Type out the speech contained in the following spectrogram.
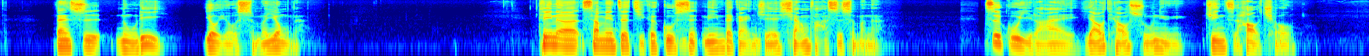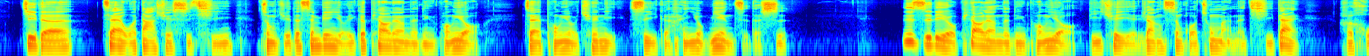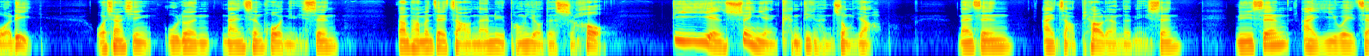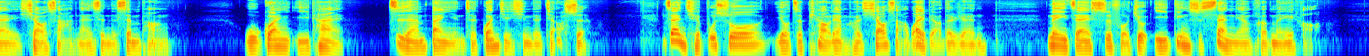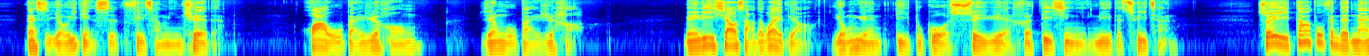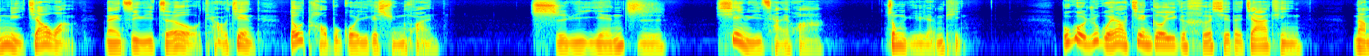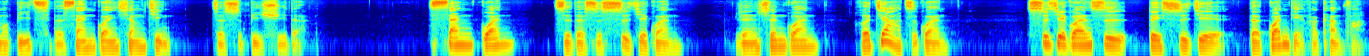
但是努力又有什么用呢？”听了上面这几个故事，您的感觉、想法是什么呢？自古以来，窈窕淑女，君子好逑。记得。在我大学时期，总觉得身边有一个漂亮的女朋友，在朋友圈里是一个很有面子的事。日子里有漂亮的女朋友，的确也让生活充满了期待和活力。我相信，无论男生或女生，当他们在找男女朋友的时候，第一眼顺眼肯定很重要。男生爱找漂亮的女生，女生爱依偎在潇洒男生的身旁，五官仪态。自然扮演着关键性的角色。暂且不说有着漂亮和潇洒外表的人，内在是否就一定是善良和美好？但是有一点是非常明确的：花无百日红，人无百日好。美丽潇洒的外表永远抵不过岁月和地心引力的摧残，所以大部分的男女交往乃至于择偶条件都逃不过一个循环：始于颜值，陷于才华，忠于人品。不过，如果要建构一个和谐的家庭，那么彼此的三观相近，则是必须的。三观指的是世界观、人生观。和价值观，世界观是对世界的观点和看法，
